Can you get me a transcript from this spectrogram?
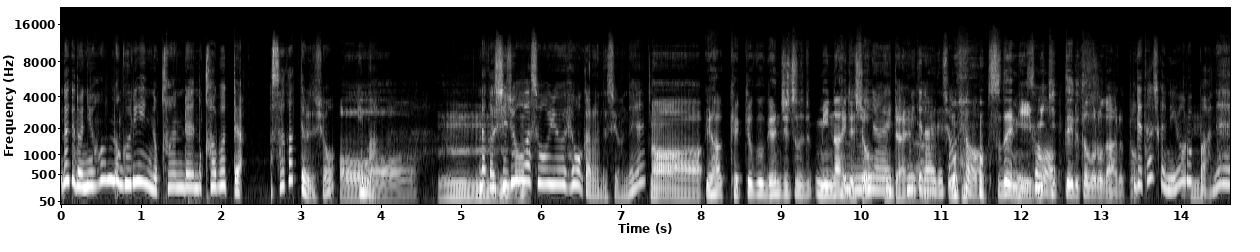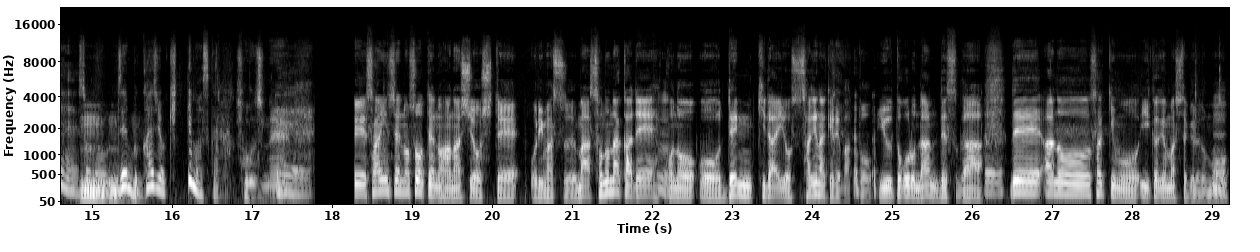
だけど日本のグリーンの関連の株って下がってるでしょ？今。なんか市場はそういう評価なんですよね。ああ、いや、結局現実見ないでしょ？みたいな。見てないでしょ？と。すでに見切っているところがあると。で、確かにヨーロッパはね、うん、その、全部舵を切ってますから。そうですね。えーえー、参院選の争点の話をしております。まあ、その中で、この、うん、電気代を下げなければというところなんですが、えー、で、あの、さっきも言いかけましたけれども、うん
